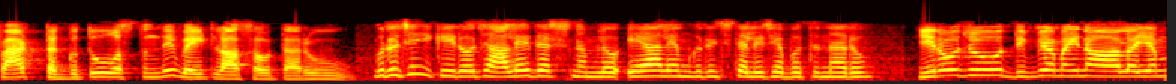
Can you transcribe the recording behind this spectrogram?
ఫ్యాట్ తగ్గుతూ వస్తుంది వెయిట్ లాస్ అవుతారు. గురుజీ ఇక ఈరోజు ఆలయ దర్శనంలో ఏ ఆలయం గురించి తెలియజేయబోతున్నారు? ఈరోజు దివ్యమైన ఆలయం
